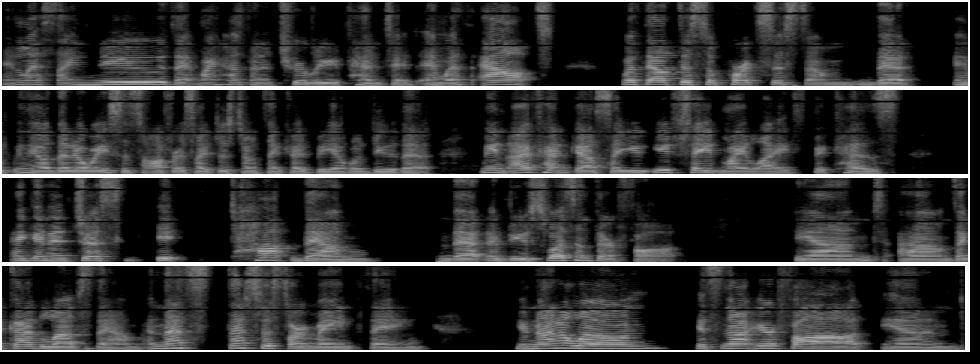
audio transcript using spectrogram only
unless I knew that my husband had truly repented. And without without the support system that eh, you know that Oasis offers, I just don't think I'd be able to do that. I mean, I've had guests say, you, you've saved my life because again, it just it taught them that abuse wasn't their fault and um, that God loves them. And that's that's just our main thing. You're not alone. It's not your fault. And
